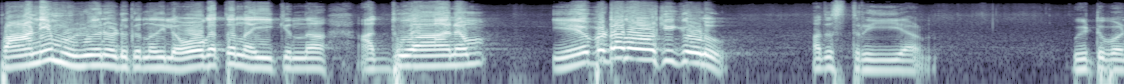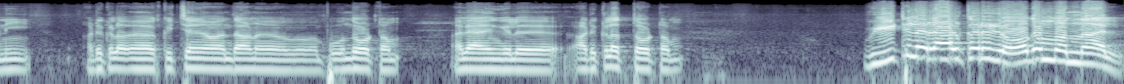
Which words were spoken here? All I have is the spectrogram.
പണി മുഴുവൻ എടുക്കുന്നത് ലോകത്തെ നയിക്കുന്ന അധ്വാനം എവിടെ നോക്കിക്കോളൂ അത് സ്ത്രീയാണ്. വീട്ടുപണി അടുക്കള കിച്ചൺ എന്താണ് പൂന്തോട്ടം അല്ലെങ്കിൽ അടുക്കളത്തോട്ടം വീട്ടിലൊരാൾക്കൊരു രോഗം വന്നാൽ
